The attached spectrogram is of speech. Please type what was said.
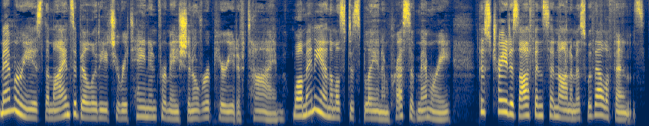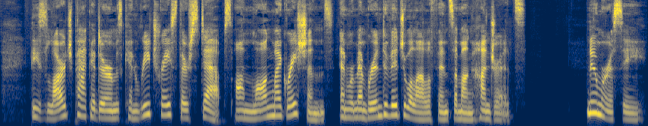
Memory is the mind's ability to retain information over a period of time. While many animals display an impressive memory, this trait is often synonymous with elephants. These large pachyderms can retrace their steps on long migrations and remember individual elephants among hundreds. Numeracy.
